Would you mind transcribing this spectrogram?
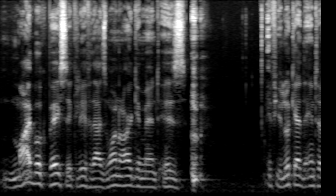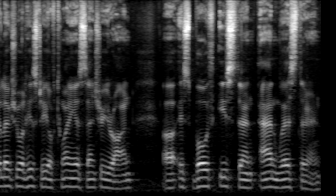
my book basically, if that's one argument, is if you look at the intellectual history of 20th century Iran, uh, it's both Eastern and Western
